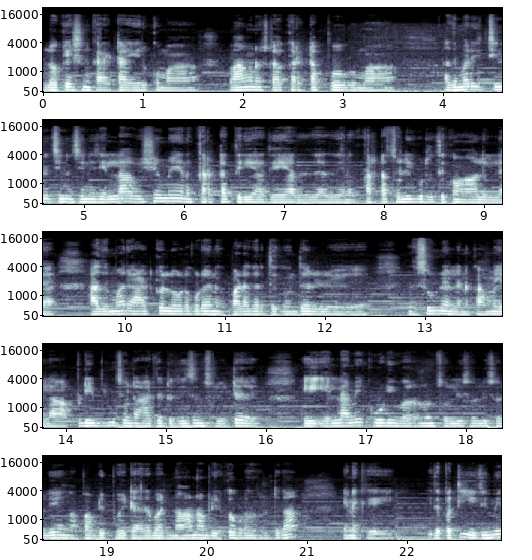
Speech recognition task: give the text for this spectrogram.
லொக்கேஷன் கரெக்டாக இருக்குமா? வாங்கின ஸ்டாக் கரெக்டாக போகுமா? அது மாதிரி சின்ன சின்ன சின்ன எல்லா விஷயமே எனக்கு கரெக்டாக தெரியாது. அது அது எனக்கு கரெக்டாக சொல்லி கொடுத்துக்கும் ஆள் இல்லை. அது மாதிரி ஆட்களோட கூட எனக்கு பழகிறதுக்கு வந்து அந்த சூழ்நிலை எனக்கு அமையல. அப்படி இப்படின்னு சொல்லிட்டு ஆயிரத்தி எட்டு ரீசன் சொல்லிட்டு எல்லாமே கூடி வரணும்னு சொல்லி சொல்லி சொல்லி எங்கள் அப்பா அப்படியே போயிட்டாரு. பட் நானும் அப்படி இருக்கக்கூடாதுன்னு சொல்லிட்டு தான் எனக்கு இதை பற்றி எதுவுமே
